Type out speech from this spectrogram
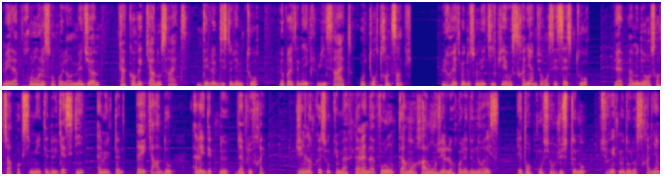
mais il a prolongé son relais en médium car quand Ricardo s'arrête dès le 19e tour, le Britannique lui s'arrête au tour 35. Le rythme de son équipier australien durant ces 16 tours lui a permis de ressortir à proximité de Gasly, Hamilton et Ricardo avec des pneus bien plus frais. J'ai l'impression que McLaren a volontairement rallongé le relais de Norris, étant conscient justement du rythme de l'Australien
